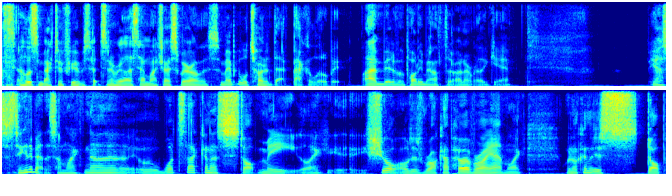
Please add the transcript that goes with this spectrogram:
I listened back to a few episodes and I realized how much I swear on this. So maybe we'll tone it that back a little bit. I'm a bit of a potty mouth, so I don't really care. But yeah, I was just thinking about this. I'm like, no, uh, what's that gonna stop me? Like, eh, eh, sure, I'll just rock up however I am. Like, we're not gonna just stop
